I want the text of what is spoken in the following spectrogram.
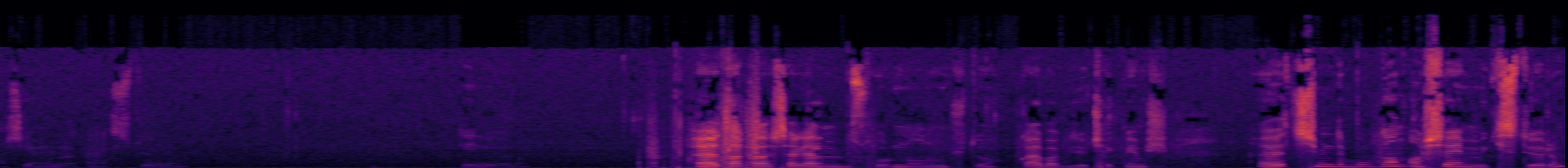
Her şeyimi bırakmak istiyorum. Geliyorum. Evet arkadaşlar gelme bir sorun olmuştu. Galiba video çekmemiş. Evet şimdi buradan aşağı inmek istiyorum.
